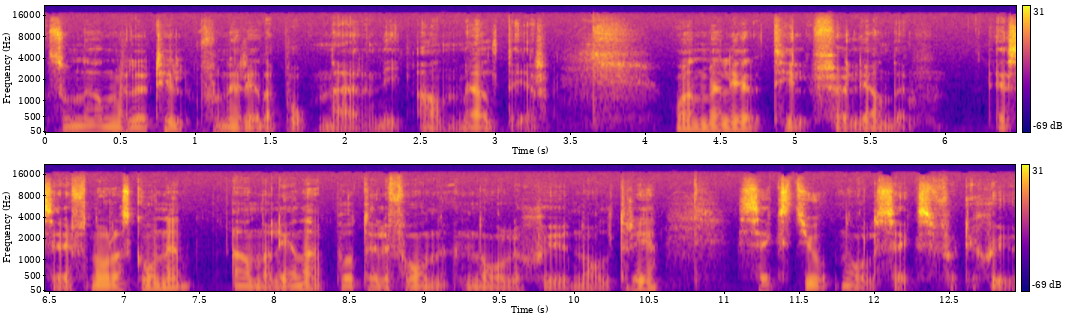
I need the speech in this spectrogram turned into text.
som ni anmäler till får ni reda på när ni anmält er. Och anmäl er till följande. SRF Norra Skåne, Anna-Lena på telefon 0703 60 06 47.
